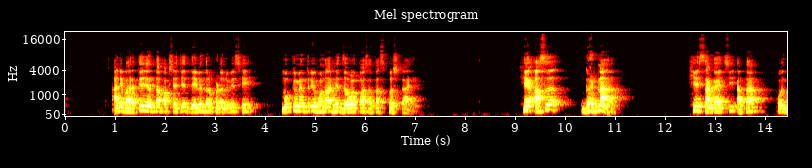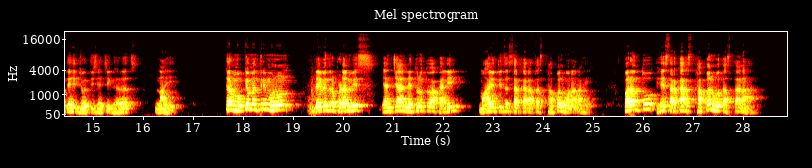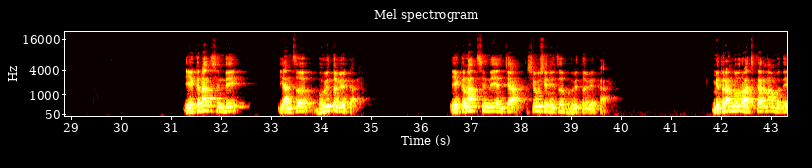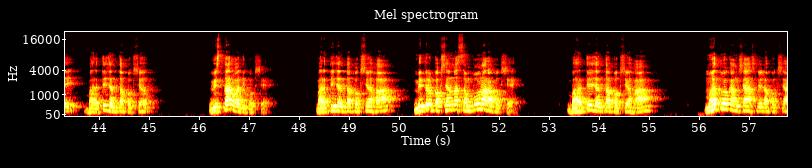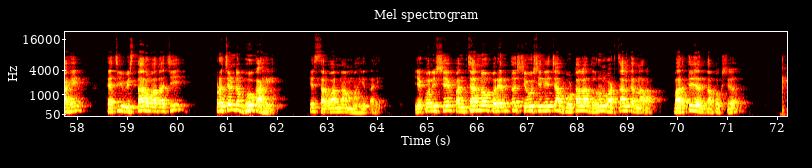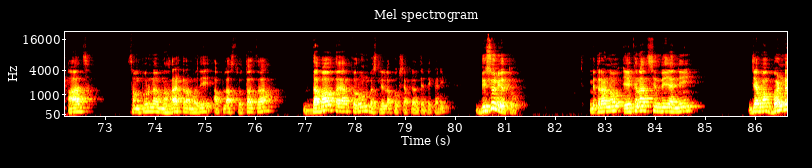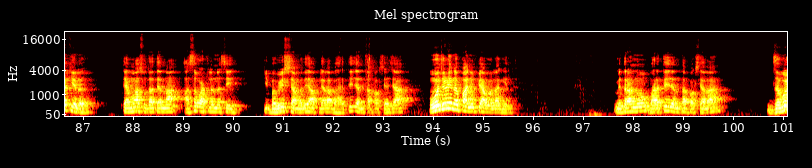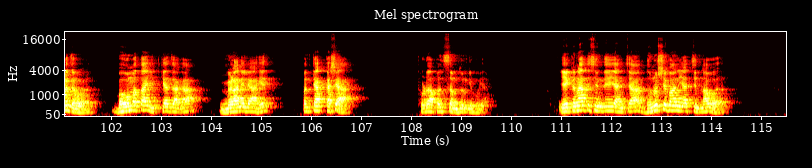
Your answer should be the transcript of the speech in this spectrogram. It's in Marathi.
आणि भारतीय जनता पक्षाचे देवेंद्र फडणवीस हे मुख्यमंत्री होणार हे जवळपास आता स्पष्ट आहे. हे असं घडणार हे सांगायची आता कोणत्याही ज्योतिषाची गरज नाही. तर मुख्यमंत्री म्हणून देवेंद्र फडणवीस यांच्या नेतृत्वाखाली महायुतीचं सरकार आता स्थापन होणार आहे. परंतु हे सरकार स्थापन होत असताना एकनाथ शिंदे यांचं भवितव्य काय? एकनाथ शिंदे यांच्या शिवसेनेचं भवितव्य काय? मित्रांनो राजकारणामध्ये भारतीय जनता पक्ष विस्तारवादी पक्ष आहे. भारतीय जनता पक्ष हा मित्र पक्षांना संपवणारा पक्ष आहे. भारतीय जनता पक्ष हा महत्वाकांक्षा असलेला पक्ष आहे. त्याची विस्तारवादाची प्रचंड भूक आहे. हे सर्वांना माहीत आहे. एकोणीसशे पंच्याण्णव पर्यंत शिवसेनेच्या बोटाला धरून वाटचाल करणारा भारतीय जनता पक्ष आज संपूर्ण महाराष्ट्रामध्ये आपला स्वतःचा दबाव तयार करून बसलेला पक्ष आपल्याला त्या ठिकाणी दिसून येतो. मित्रांनो एकनाथ शिंदे यांनी जेव्हा बंड केलं तेव्हा सुद्धा त्यांना असं वाटलं नसेल की भविष्यामध्ये आपल्याला भारतीय जनता पक्षाच्या ओंजळीनं पाणी प्यावं लागेल. मित्रांनो भारतीय जनता पक्षाला जवळजवळ बहुमता इतक्या जागा मिळालेल्या आहेत पण त्या कशा थोडं आपण समजून घेऊया. एकनाथ शिंदे यांच्या धनुष्यबाण या चिन्हावर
